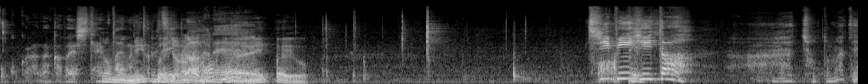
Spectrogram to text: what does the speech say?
ここから中林天敗もう目いっぱいじゃない？の、目いっぱいだね。ね目いっぱいよ。チーピン引いた。あちょっと待て。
